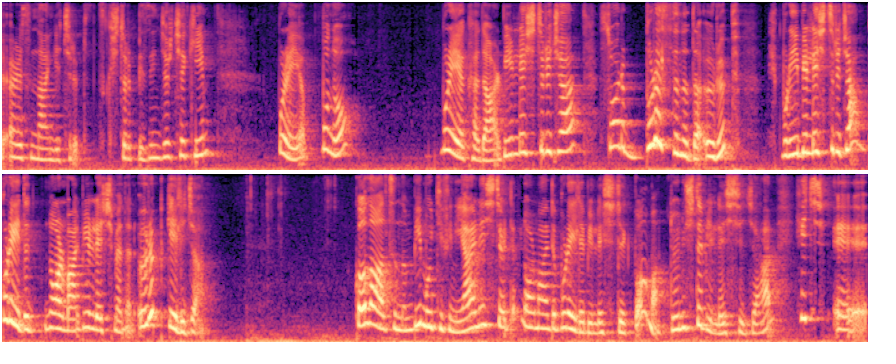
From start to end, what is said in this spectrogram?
şu arasından geçirip sıkıştırıp bir zincir çekeyim. Buraya bunu buraya kadar birleştireceğim. Sonra burasını da örüp burayı birleştireceğim. Burayı da normal birleşmeden örüp geleceğim. Kol altının bir motifini yerleştirdim. Normalde burayla birleşecek bu ama dönüşte birleşeceğim. Hiç e,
